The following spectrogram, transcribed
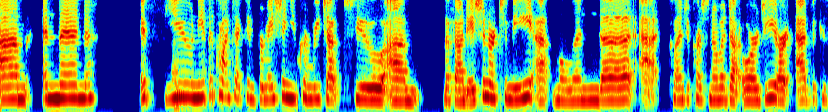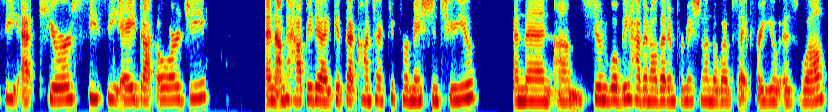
Um, and then if you need the contact information, you can reach out to um, the foundation or to me at melinda at cholangiocarcinoma.org or advocacy at curecca.org. And I'm happy to get that contact information to you. And then um, soon we'll be having all that information on the website for you as well.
